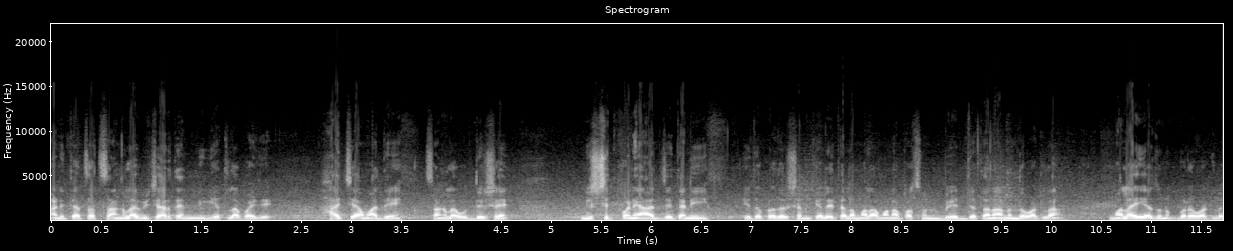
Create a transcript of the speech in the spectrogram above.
आणि त्याचा चांगला विचार त्यांनी घेतला पाहिजे. हाच यामध्ये चांगला उद्देश आहे. निश्चितपणे आज जे त्यांनी इथं प्रदर्शन केलं त्याला मला मनापासून भेट देताना आनंद वाटला. मलाही अजून बरं वाटलं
